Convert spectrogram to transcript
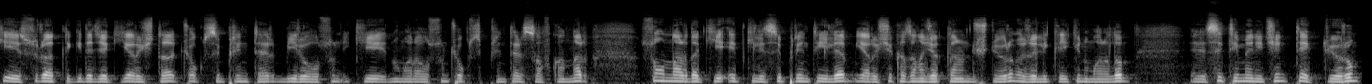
Ki süratli gidecek yarışta çok sprinter biri olsun iki numara olsun çok sprinter safkanlar sonlardaki etkili sprintiyle yarışı kazanacaklarını düşünüyorum. Özellikle iki numaralı e, Cityman için tek diyorum.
